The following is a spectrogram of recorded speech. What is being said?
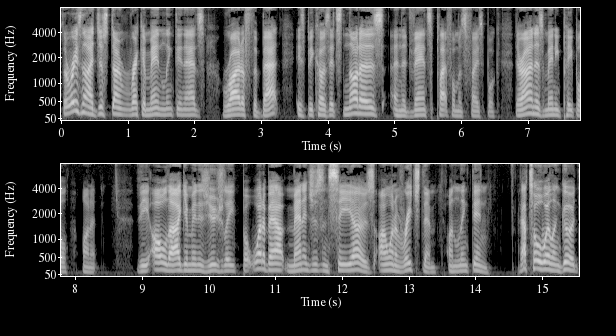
The reason I just don't recommend LinkedIn ads right off the bat is because it's not as an advanced platform as Facebook. There aren't as many people on it. The old argument is usually, but what about managers and CEOs? I want to reach them on LinkedIn. That's all well and good,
